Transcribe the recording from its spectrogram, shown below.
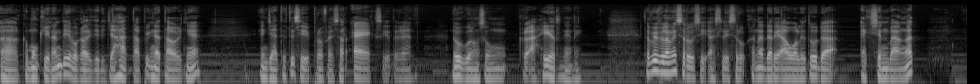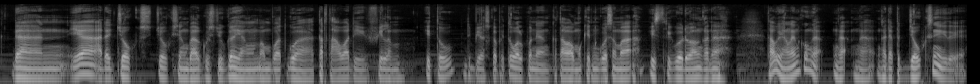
uh, kemungkinan dia bakal jadi jahat tapi nggak tahunya yang jahat itu si Profesor X gitu kan. Duh gue langsung ke akhirnya nih. Tapi filmnya seru sih asli seru karena dari awal itu udah action banget. Dan ya ada jokes jokes yang bagus juga yang membuat gue tertawa di film itu di bioskop itu walaupun yang ketawa mungkin gue sama istri gue doang karena tahu yang lain kok nggak nggak nggak nggak dapet jokesnya gitu ya.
